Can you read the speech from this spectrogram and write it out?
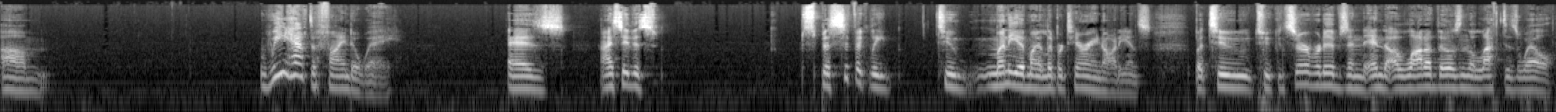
um, we have to find a way, as I say this specifically to many of my libertarian audience, but to to conservatives and and a lot of those in the left as well.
